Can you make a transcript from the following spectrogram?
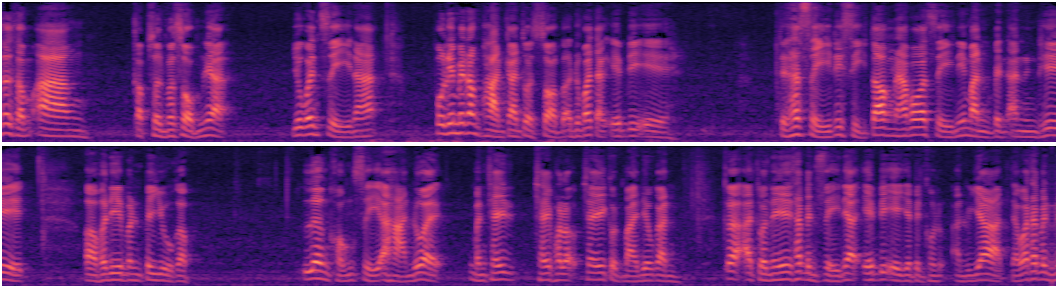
เครื่องสำอางกับส่วนผสมเนี่ยยกเว้นสีนะฮะ พวกนี้ไม่ต้องผ่านการตรวจสอบอนุมัติจาก FDA แต่ถ้าสีนี่สีต้องนะ เพราะว่าสีนี่มันเป็นอันหนึ่งที่พอดีมันไปอยู่กับเรื่องของสีอาหารด้วย มันใช้ใช้พใช้กฎหมายเดียวกัน ก็อันตัวนี้ถ้าเป็นสีเนี่ย FDA จะเป็นคนอนุญาต แต่ว่าถ้าเป็น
